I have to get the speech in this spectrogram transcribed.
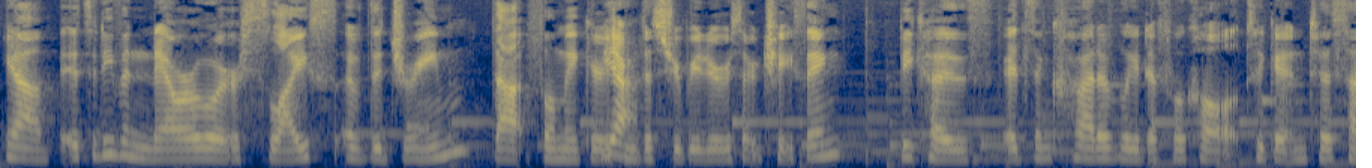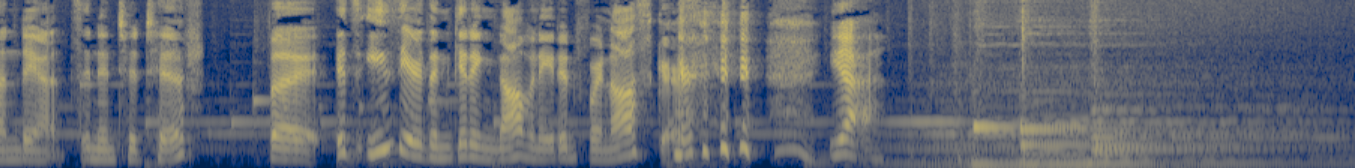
Yeah, it's an even narrower slice of the dream that filmmakers yeah. and distributors are chasing because it's incredibly difficult to get into Sundance and into TIFF, but it's easier than getting nominated for an Oscar. yeah.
